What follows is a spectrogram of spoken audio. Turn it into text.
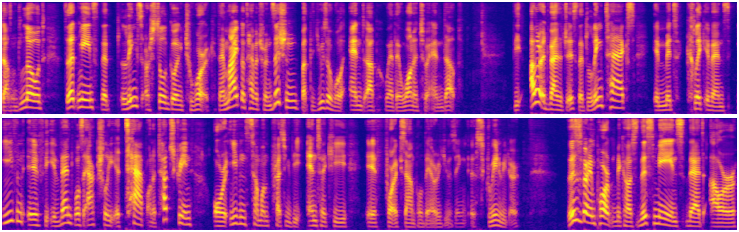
doesn't load. So that means that links are still going to work. They might not have a transition, but the user will end up where they wanted to end up. The other advantage is that link tags emit click events, even if the event was actually a tap on a touchscreen or even someone pressing the Enter key if, for example, they are using a screen reader. This is very important because this means that our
